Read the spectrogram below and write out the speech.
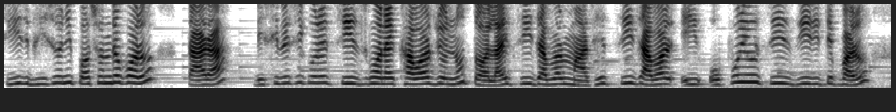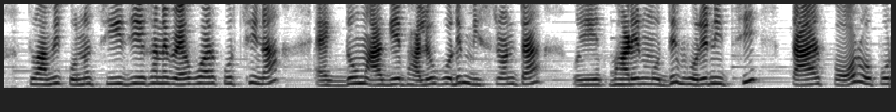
চিজ ভীষণই পছন্দ করো, তারা বেশি বেশি করে চিজ মানে খাওয়ার জন্য তলায় চিজ, আবার মাঝের চিজ, আবার এই ওপরেও চিজ দিয়ে দিতে পারো। তো আমি কোনো চিজই এখানে ব্যবহার করছি না। একদম আগে ভালো করে মিশ্রণটা ওই ভাঁড়ের মধ্যে ভরে নিচ্ছি। তারপর ওপর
